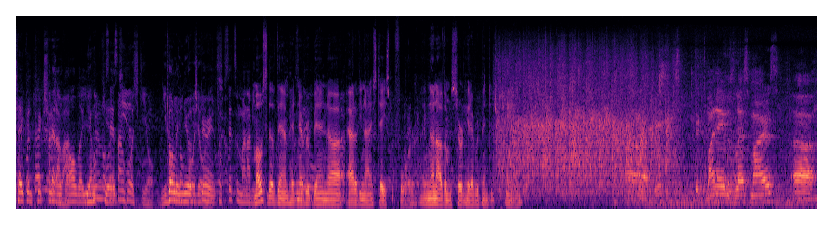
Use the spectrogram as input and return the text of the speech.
taking pictures with all the young kids. Totally new experience. Most of them had never been uh, out of the United States before, and none of them certainly had ever been to Japan. My name is Les Myers. Uh,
